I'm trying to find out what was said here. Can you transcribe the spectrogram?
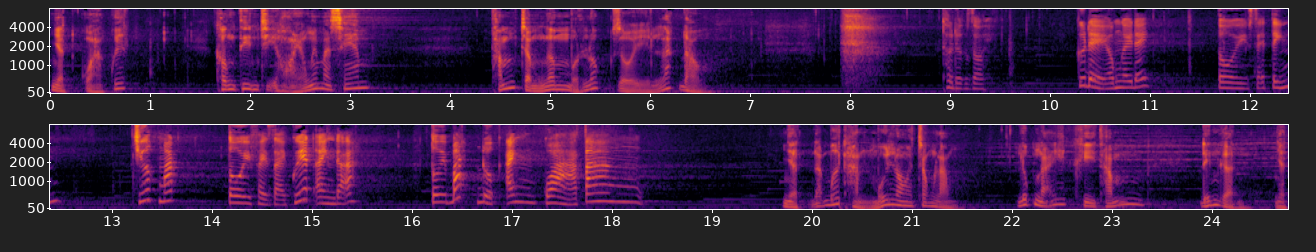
Nhật quả quyết. Không tin chị hỏi ông ấy mà xem Thắm trầm ngâm một lúc rồi lắc đầu. Thôi được rồi Cứ để ông ấy đấy. Tôi sẽ tính. Trước mắt tôi phải giải quyết anh đã. Tôi bắt được anh quả tang. Nhật đã bớt hẳn mối lo trong lòng. Lúc nãy khi Thắm đến gần Nhật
